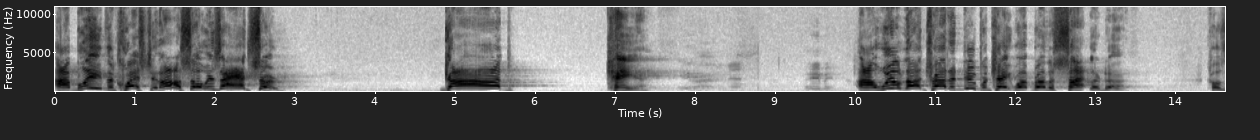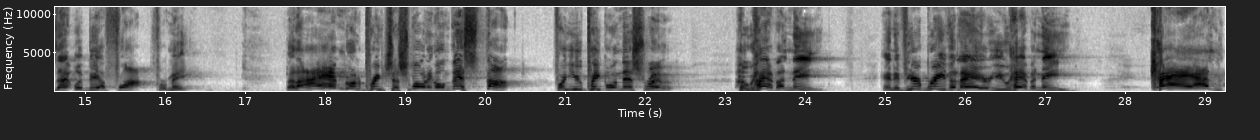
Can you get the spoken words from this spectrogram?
I believe the question also is answered. God can. I will not try to duplicate what Brother Sightler done, because that would be a flop for me. But I am going to preach this morning on this thought for you people in this room who have a need. And if you're breathing air, you have a need. Can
